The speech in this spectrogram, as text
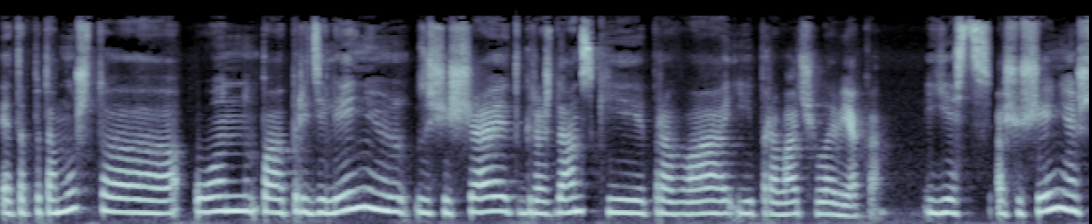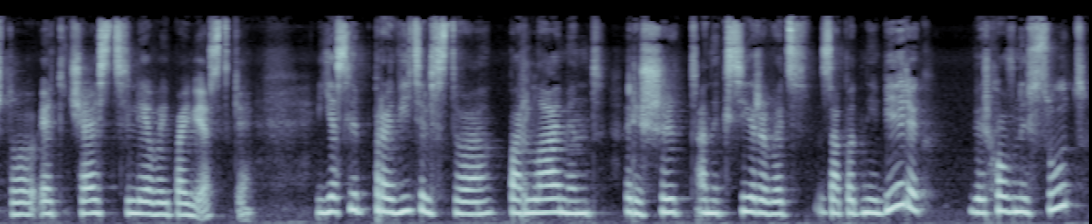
это потому что он по определению защищает гражданские права и права человека. Есть ощущение, что это часть левой повестки. Если правительство, парламент решит аннексировать Западный берег, Верховный суд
